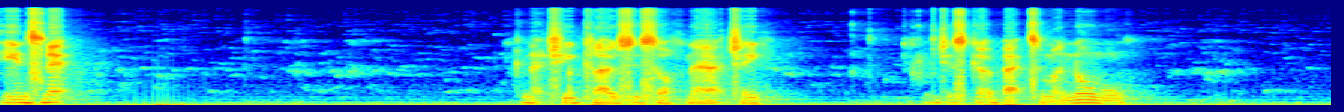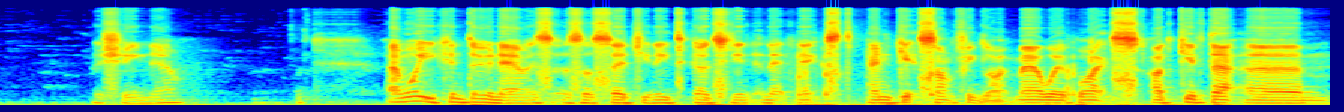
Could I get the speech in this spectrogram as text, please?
the internet. I can actually close this off now actually. Just go back to my normal machine now. And what you can do now is, as I said, you need to go to the internet next and get something like Malwarebytes. I'd give that um,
